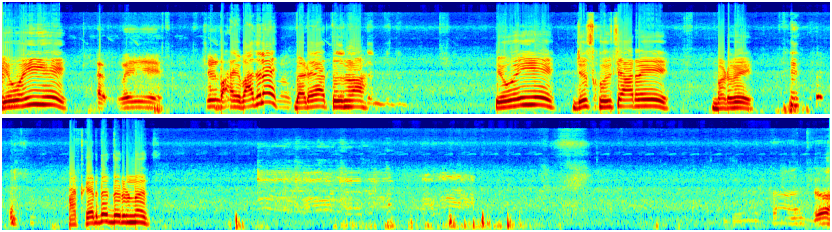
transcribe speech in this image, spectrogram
ये वही है. बाजूला आहे बड्या तुझ ना. ये वही है जो स्कूल से आ रहे हैं, बड़वे। हात करतो दुरूनच जो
